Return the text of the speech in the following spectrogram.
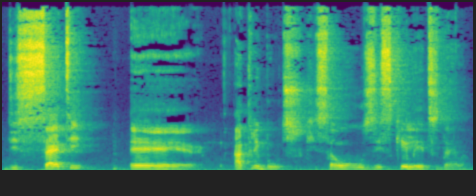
de sete é, atributos, que são os esqueletos dela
